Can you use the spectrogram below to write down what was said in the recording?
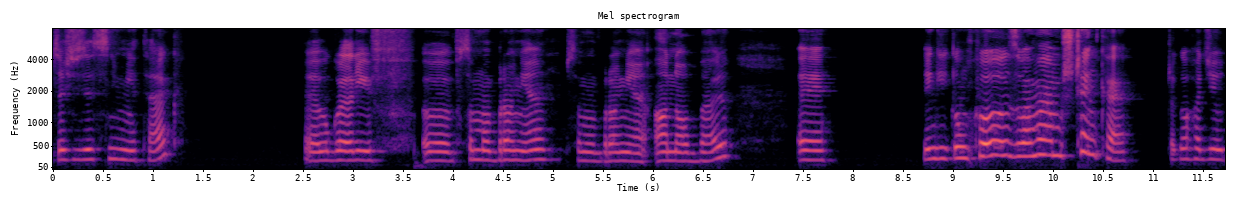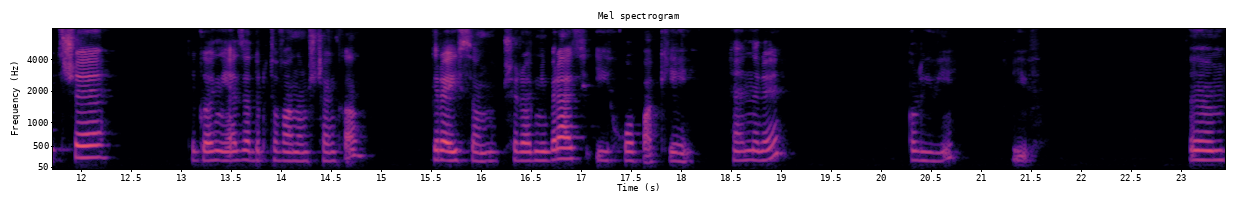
Coś jest z nim nie tak. Y, w ogóle w, y, w samobronie, w samobronie Anabel dzięki kumku złamałam szczękę, czego chodził trzy tygodnie zadrutowaną szczęką. Grayson, przyrodni brat i chłopak jej, Henry, Oliwii, Liv. Um,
